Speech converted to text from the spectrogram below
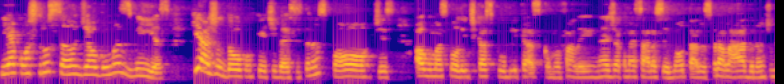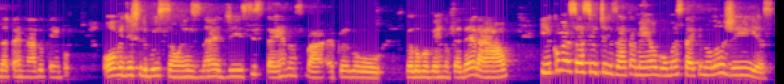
e a construção de algumas vias, que ajudou com que tivesse transportes, algumas políticas públicas, como eu falei, né, já começaram a ser voltadas para lá durante um determinado tempo, houve distribuições né, de cisternas pelo, pelo governo federal e começou a se utilizar também algumas tecnologias,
